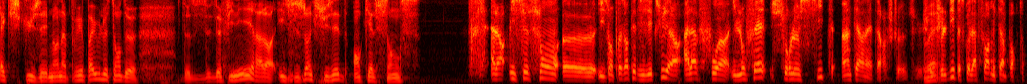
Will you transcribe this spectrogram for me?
excusée, mais on n'avait pas eu le temps de, de, de, finir. Alors, ils se sont excusés en quel sens? Alors ils se sont, euh, ils ont présenté des excuses. Alors à la fois, ils l'ont fait sur le site internet. Alors je, je, je, le dis parce que la forme est importante.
